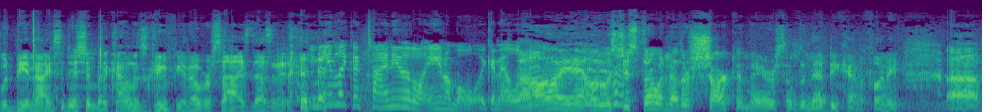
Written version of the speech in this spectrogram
would be a nice addition, but it kind of looks goofy and oversized, doesn't it? You need like a tiny little animal, like an elephant. Oh yeah, well, let's just throw another shark in there or something. That'd be kind of funny. Uh,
